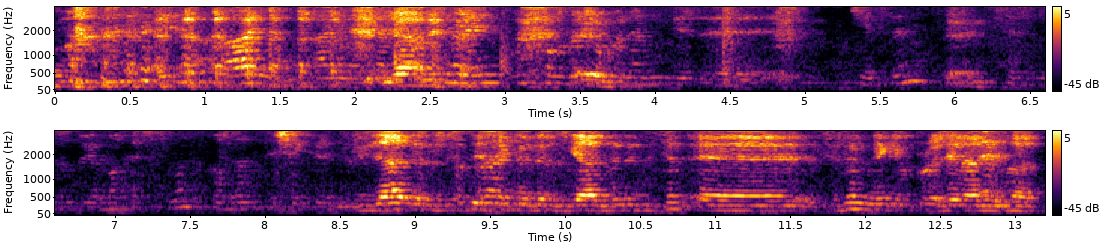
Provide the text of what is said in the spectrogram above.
bunu? aynen, aynen. Yani, Yani- aslında bu konuda Evet. çok önemli bir e, kesim. Evet. Duyurmak açısından bu konuda da teşekkür ederim. Rica ederiz. Biz teşekkür ederiz geldiğiniz için. E, sizin ne gibi projeleriniz Evet. var?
